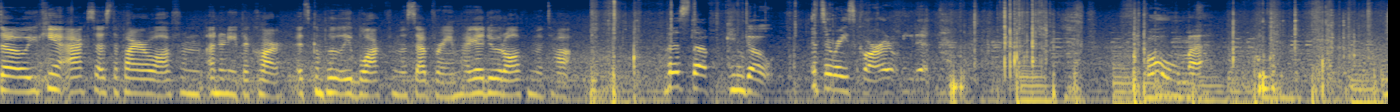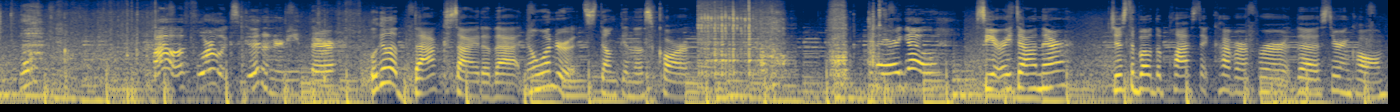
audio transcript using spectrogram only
So you can't access the firewall from underneath the car. It's completely blocked from the subframe. I gotta do it all from the top. This stuff can go. It's a race car, I don't need it. Boom. Ah. Wow, that floor looks good underneath there. Look at the back side of that. No wonder it stunk in this car. There we go. See it right down there? Just above the plastic cover for the steering column.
